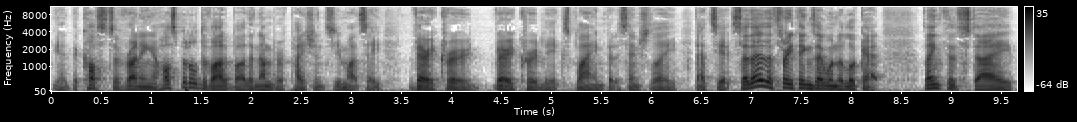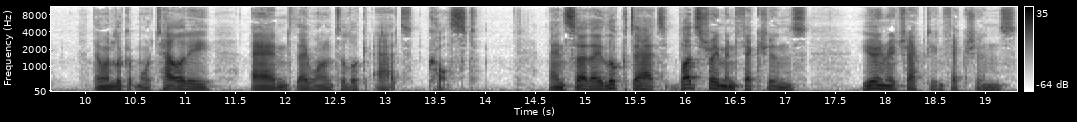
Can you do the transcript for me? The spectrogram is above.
you know, the costs of running a hospital divided by the number of patients you might see. Very crude, very crudely explained, but essentially that's it. So they're the three things they want to look at: length of stay, they want to look at mortality, and they wanted to look at cost. And so they looked at bloodstream infections, urinary tract infections,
